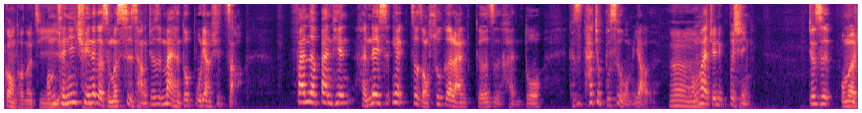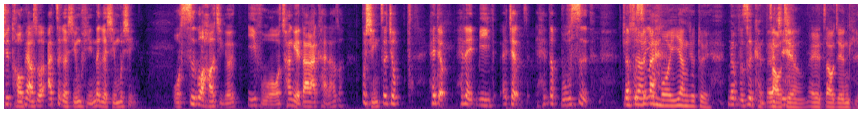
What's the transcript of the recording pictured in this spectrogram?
共同的记忆，我们曾经去那个什么市场，就是卖很多布料去找，翻了半天很类似，因为这种苏格兰格子很多。可是它就不是我们要的，嗯，我们还觉得不行，就是我们有去投票说啊，这个行不行，那个行不行？我试过好几个衣服，我穿给大家看，他说不行，这就黑的黑的逼，而且黑的不是，就是一模一样就对，那不是肯德基，招奸，哎，招奸体，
